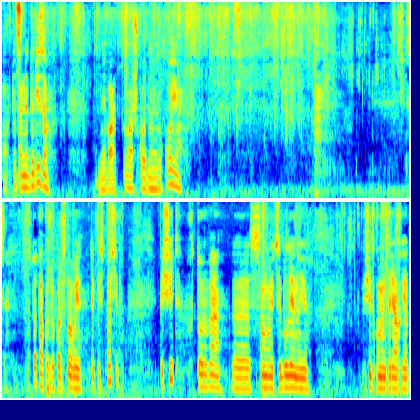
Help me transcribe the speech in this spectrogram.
О, тут я не дорізав, не важко одною рукою. Хто також використовує такий спосіб, пишіть, хто рве е, з самою цибулиною. Пишіть в коментарях, як,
